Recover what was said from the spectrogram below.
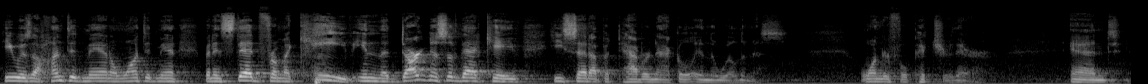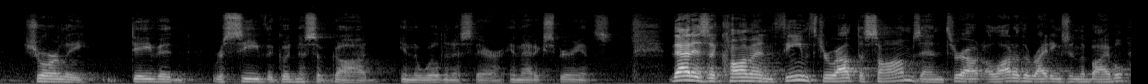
He was a hunted man, a wanted man, but instead, from a cave, in the darkness of that cave, he set up a tabernacle in the wilderness. Wonderful picture there. And surely David received the goodness of God in the wilderness there, in that experience. That is a common theme throughout the Psalms and throughout a lot of the writings in the Bible.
